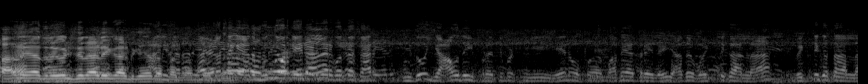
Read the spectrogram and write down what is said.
ಪಾದಯಾತ್ರೆ ಶಿರಾಡಿ ಘಾಟ್ಗೆ ಗೊತ್ತಾ ಸರ್ ಇದು ಯಾವುದೇ ಈ ಪ್ರತಿಭಟನೆ ಏನು ಪಾದಯಾತ್ರೆ ಇದೆ? ಯಾವುದೇ ವೈಯಕ್ತಿಕ ಅಲ್ಲ ವ್ಯಕ್ತಿಗತ ಅಲ್ಲ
